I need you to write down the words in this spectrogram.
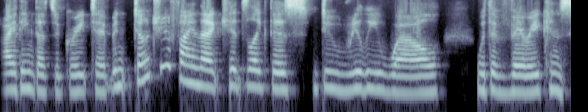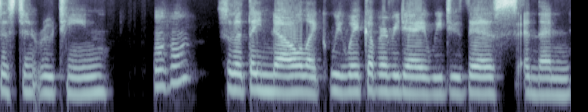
I think that's a great tip. And don't you find that kids like this do really well with a very consistent routine? Mm-hmm. So that they know, like, we wake up every day, we do this, and then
